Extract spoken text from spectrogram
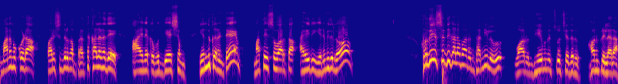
మనము కూడా పరిశుద్ధులుగా బ్రతకాలన్నదే ఆయన యొక్క ఉద్దేశం. ఎందుకనంటే మతేశ్వార్త ఐదు ఎనిమిదిలో హృదయశుద్ధి గల వారు ధన్యులు వారు దేవుని చూచెదరు. అవును ప్రిలారా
